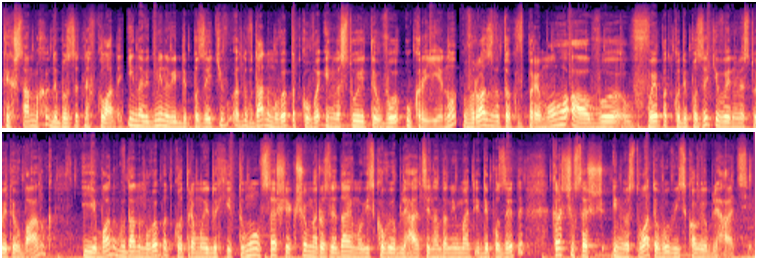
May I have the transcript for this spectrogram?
тих ж самих депозитних вкладень. І на відміну від депозитів, в даному випадку ви інвестуєте в Україну, в розвиток, в перемогу. А в, в випадку депозитів ви інвестуєте в банк. І банк в даному випадку отримує дохід. Тому все ж, якщо ми розглядаємо військові облігації на даний момент і депозити, краще все ж інвестувати в військові облігації.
